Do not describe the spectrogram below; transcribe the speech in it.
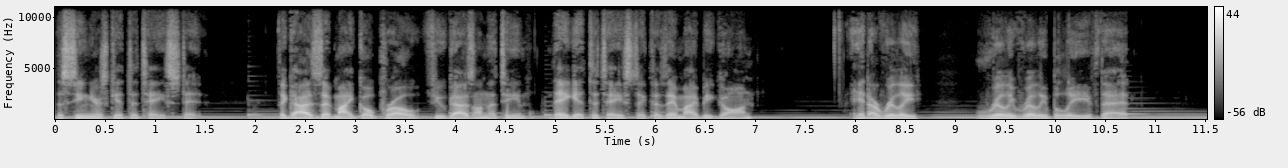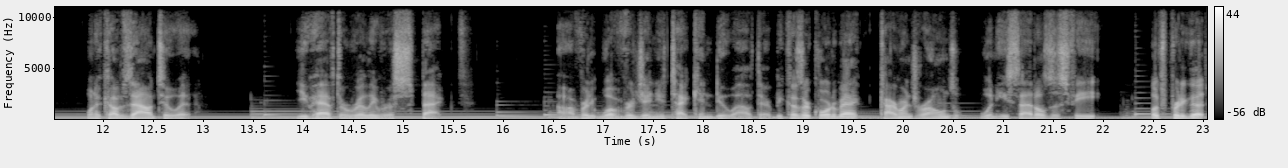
The seniors get to taste it. The guys that might go pro, few guys on the team, they get to taste it because they might be gone. And I really, really, really believe that when it comes down to it, you have to really respect uh, what Virginia Tech can do out there because their quarterback, Kyron Drones, when he settles his feet, looks pretty good.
